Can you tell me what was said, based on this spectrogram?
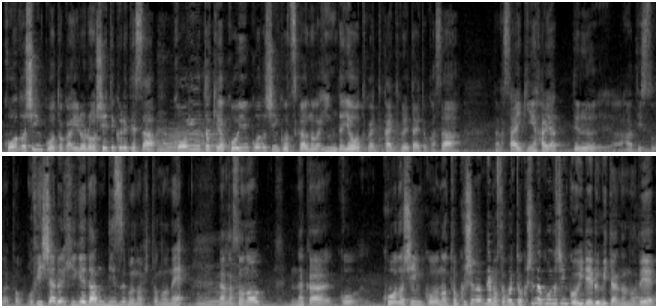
コード進行とかいろいろ教えてくれてさうん。うんうんこういう時はこういうコード進行を使うのがいいんだよとか言って書いてくれたりとかさなんか最近流行ってるアーティストだとオフィシャルヒゲダンディズムの人のねうん。なんかそのなんかこうコード進行の特殊なでもそこに特殊なコード進行を入れるみたいなので、うん。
